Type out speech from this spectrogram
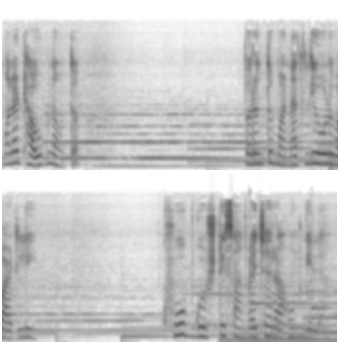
मला ठाऊक नव्हतं. परंतु मनातली ओढ वाढली. खूप गोष्टी सांगायच्या राहून गेल्या.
